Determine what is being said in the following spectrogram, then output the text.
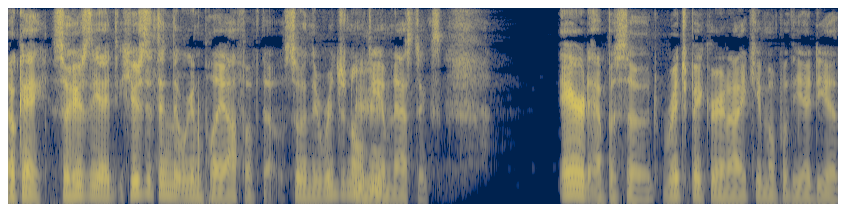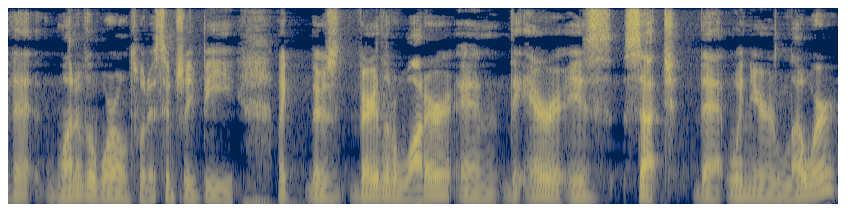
Okay, so here's the here's the thing that we're going to play off of though. So in the original Mhm. DM Nastics aired episode, Rich Baker and I came up with the idea that one of the worlds would essentially be like there's very little water and the air is such that when you're lower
